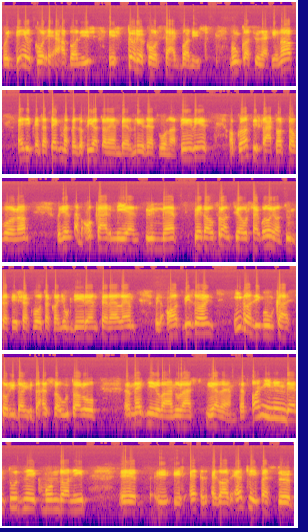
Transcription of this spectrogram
hogy Dél-Koreában is és Törökországban is munkaszüneti nap. Egyébként, ha tegnap ez a fiatalember nézett volna a tévét, akkor azt is láthatta volna, hogy ez nem akármilyen ünnep, például Franciaországban olyan tüntetések voltak a nyugdíjrendszer ellen, hogy az bizony igazi munkás szolidaritásra utaló megnyilvánulást jelent. Tehát annyi mindent tudnék mondani, és ez az elképesztő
